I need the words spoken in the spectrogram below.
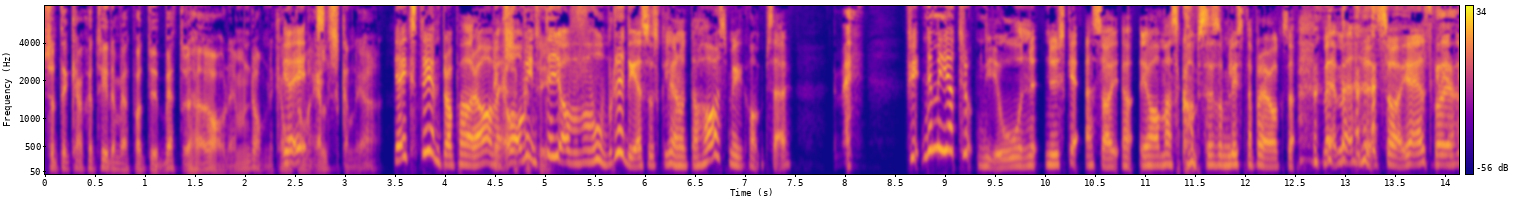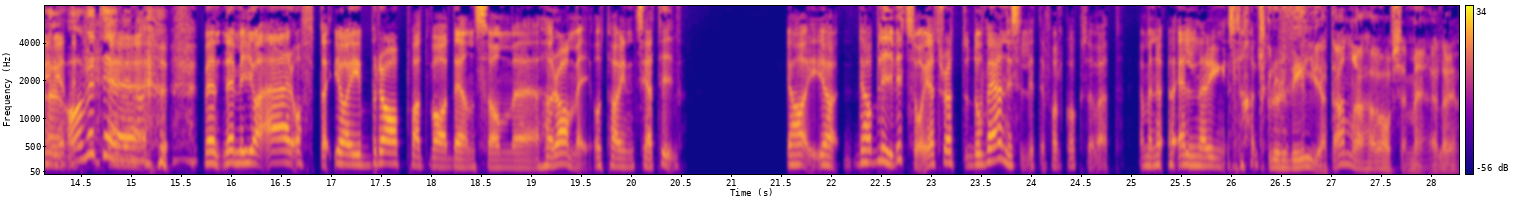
Så det kanske tyder mer på att du är bättre att höra av dig än dem. Det har med ex- älskande att göra. Jag är extremt bra på att höra av mig. Och om inte jag vore det så skulle jag nog inte ha så mycket kompisar. Nej men jag tror, jo nu, nu ska alltså, jag, jag har massa kompisar som lyssnar på det här också. Men, men, så jag älskar det, ni vet. Elina. Eh, men, nej, men jag är ofta, jag är bra på att vara den som eh, hör av mig och tar initiativ. Jag, jag, det har blivit så. Jag tror att då vänjer sig lite folk också. Va? Att, ja, men Elina ringer snart. Skulle du vilja att andra hör av sig mer eller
